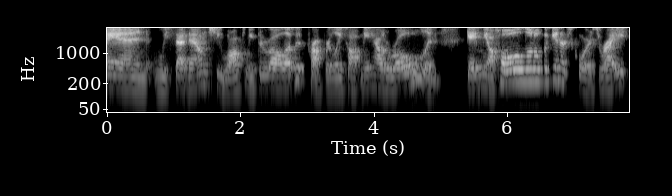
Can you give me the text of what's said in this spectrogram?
And we sat down. She walked me through all of it, properly taught me how to roll, and gave me a whole little beginner's course, right?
